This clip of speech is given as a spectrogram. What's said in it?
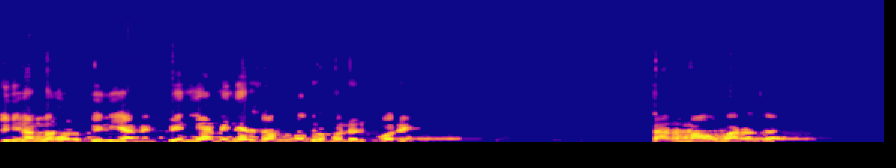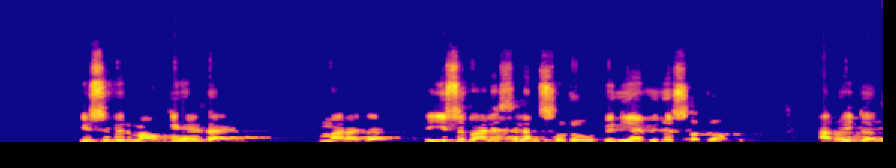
দুই নম্বর হলো বেনিয়ামিন। বেনিয়ামিনের জন্মগ্রহণের পরে তার মাও মারা যায়। ইউসুফের মাও কি হয়ে যায়? মারা যায়। ইউসুফ আলাইসাল্লাম ছোট, বেনিয়ামিনের ছোট। আর ওই দশ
